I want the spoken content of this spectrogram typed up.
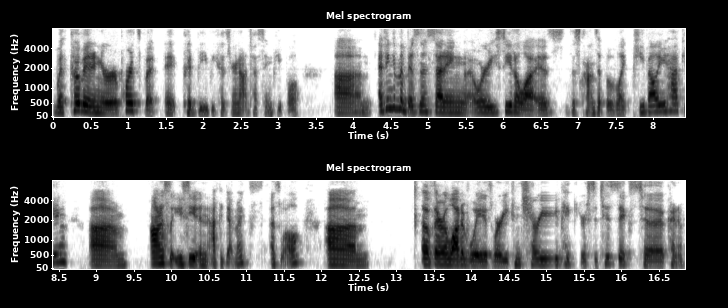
with covid in your reports but it could be because you're not testing people. Um, i think in the business setting where you see it a lot is this concept of like p-value hacking. Um, honestly you see it in academics as well um, if there are a lot of ways where you can cherry pick your statistics to kind of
